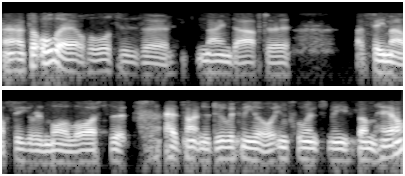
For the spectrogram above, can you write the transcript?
Uh, so all our horses are named after a female figure in my life that had something to do with me or influenced me somehow.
